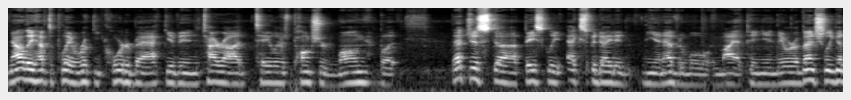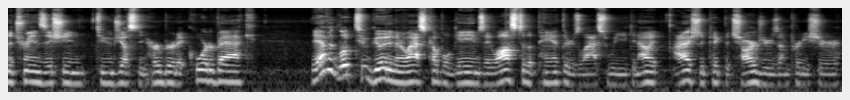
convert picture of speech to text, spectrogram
now they have to play a rookie quarterback given Tyrod Taylor's punctured lung, but that just uh, basically expedited the inevitable, in my opinion. They were eventually going to transition to Justin Herbert at quarterback. They haven't looked too good in their last couple games. They lost to the Panthers last week, and I, I actually picked the Chargers, I'm pretty sure.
